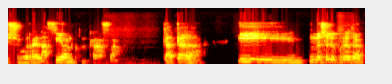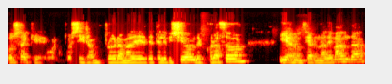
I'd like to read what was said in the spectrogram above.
su relación con Rafa, calcada. Y no se le ocurre otra cosa que, bueno, pues ir a un programa de, televisión del corazón y anunciar una demanda.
